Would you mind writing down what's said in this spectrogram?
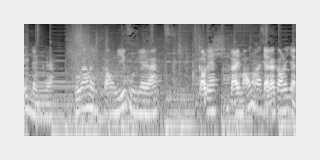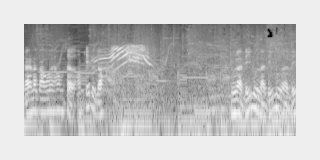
cái Renga cố gắng lên, con giết luôn ra cậu đen đầy máu mà chạy ra con đấy chạy ra con không sợ không chết được đâu. Luôn là tí luôn là tí luôn là tí.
